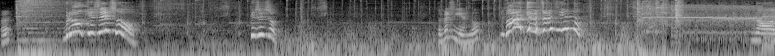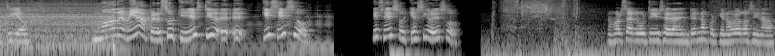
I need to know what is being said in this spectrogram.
¿Eh? ¡Bro! ¿Qué es eso? ¿Qué es eso? ¿Está persiguiendo? ¡Ah! ¡Que me está persiguiendo! No, tío. Madre mía, pero eso qué es, tío. Eh, eh, ¿Qué es eso? ¿Qué es eso? ¿Qué ha sido eso? Mejor que utilice la linterna porque no veo casi nada.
